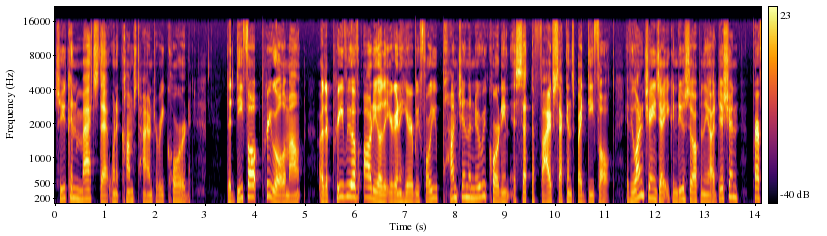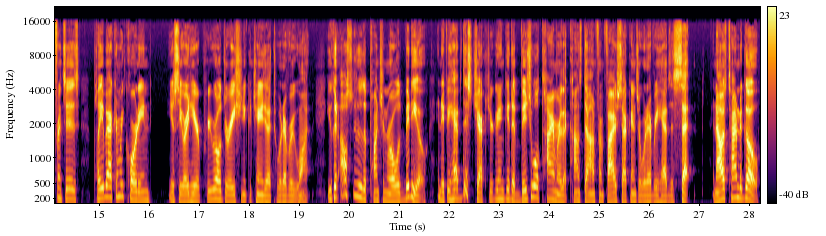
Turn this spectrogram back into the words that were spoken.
so you can match that when it comes time to record. The default pre roll amount or the preview of audio that you're going to hear before you punch in the new recording is set to 5 seconds by default. If you want to change that, you can do so up in the Audition, Preferences, Playback and Recording. You'll see right here, pre-roll duration, you can change that to whatever you want. You can also do the punch and roll with video. And if you have this checked, you're going to get a visual timer that counts down from 5 seconds or whatever you have this set. And now it's time to go.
